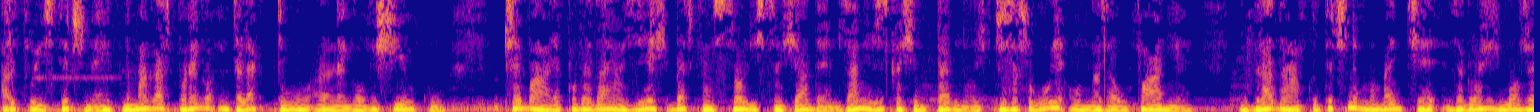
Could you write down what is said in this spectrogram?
altruistycznych wymaga sporego intelektualnego wysiłku. Trzeba, jak powiadają, zjeść beczkę soli z sąsiadem, zanim zyska się pewność, że zasługuje on na zaufanie. Zdrada w krytycznym momencie zagrozić może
